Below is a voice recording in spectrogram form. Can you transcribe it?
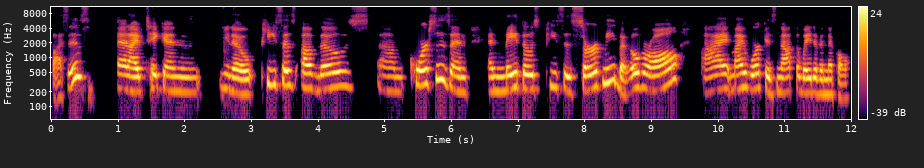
classes and i've taken you know pieces of those um, courses and and made those pieces serve me but overall i my work is not the weight of a nickel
